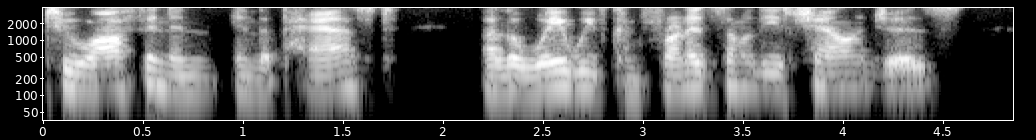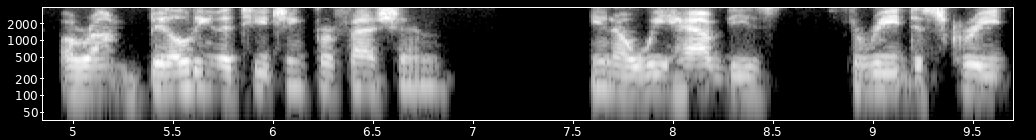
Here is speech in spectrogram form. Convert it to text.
Too often in, in the past, uh, the way we've confronted some of these challenges around building the teaching profession, you know, we have these three discrete,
